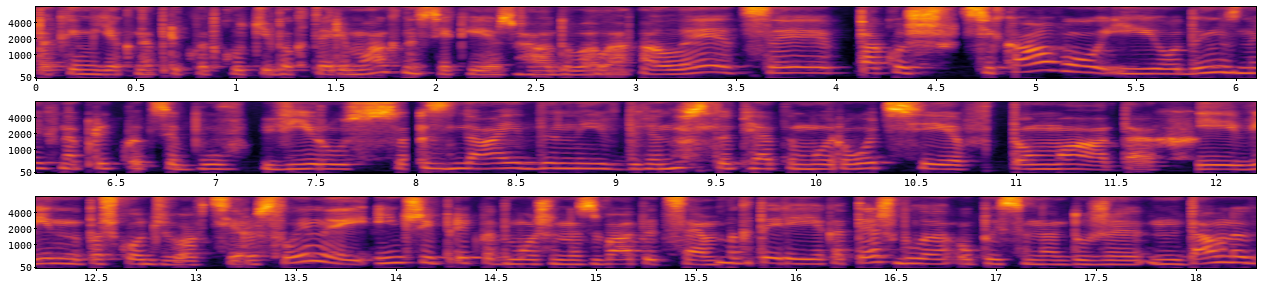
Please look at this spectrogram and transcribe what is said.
таким як, наприклад, кутібактерій магнес, який я згадувала, але це також цікаво, і один з них, наприклад, це був вірус, знайдений в 90 95-му році в томатах, і він пошкоджував ці рослини. Інший приклад можу назвати це бактерія, яка теж була описана дуже недавно, в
